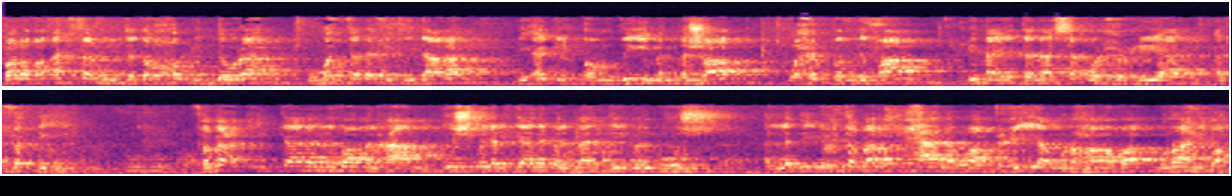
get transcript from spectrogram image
فرض أكثر من تدخل للدولة ممثلة في الإدارة لأجل تنظيم النشاط وحفظ النظام بما يتناسب الحريات الفردية. فبعد إن كان النظام العام يشمل الجانب المادي الملموس الذي يعتبر حالة واقعية مناهضة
